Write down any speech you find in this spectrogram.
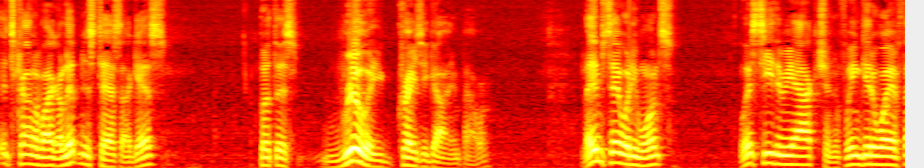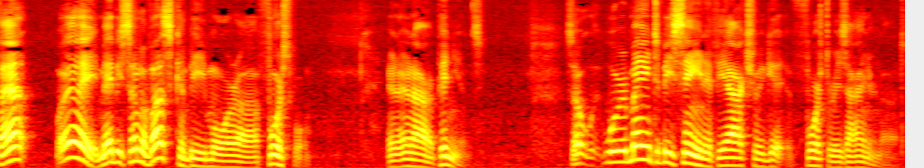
It's kind of like a litmus test, I guess. Put this really crazy guy in power. Let him say what he wants. Let's see the reaction. If we can get away with that, well, hey, maybe some of us can be more uh, forceful in, in, our opinions. So it will remain to be seen if he actually get forced to resign or not.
